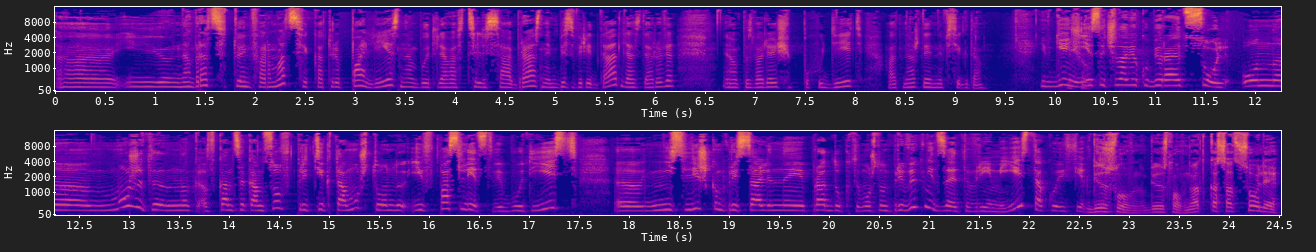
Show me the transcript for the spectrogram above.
а, и набраться той информации, которая полезна будет для вас, целесообразна, без вреда для здоровья, а, позволяющей похудеть однажды и навсегда. Евгений, Еще... если человек убирает соль, он э, может э, в конце концов прийти к тому, что он и впоследствии будет есть э, не слишком присаленные продукты? Может, он привыкнет за это время? Есть такой эффект? Безусловно, безусловно. Отказ от соли,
